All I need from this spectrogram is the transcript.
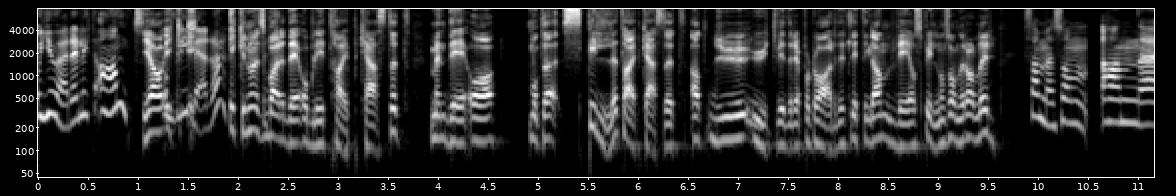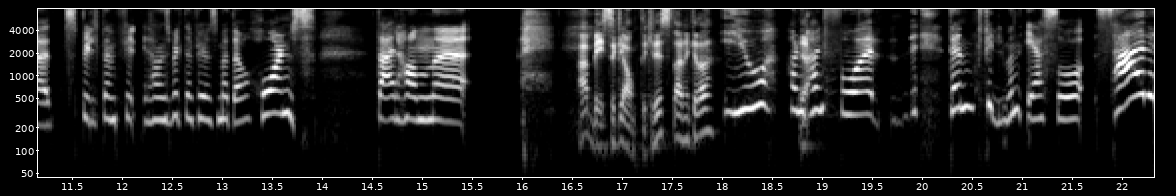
å gjøre litt annet. Ja, og og ikke, bli bedre. ikke nødvendigvis bare det å bli typecastet, men det å på en måte spille typecastet. At du utvider repertoaret ditt litt grann ved å spille noen sånne roller. Samme som han uh, spilte en, han spilte en film som heter Horns, der han eh, Er basically Antikrist, er han ikke det? Jo, han, Ja. han får Den filmen er så sær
